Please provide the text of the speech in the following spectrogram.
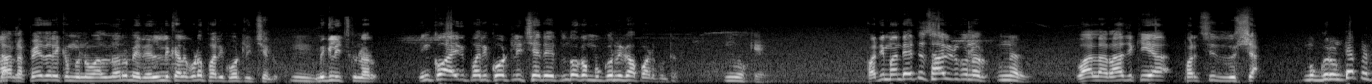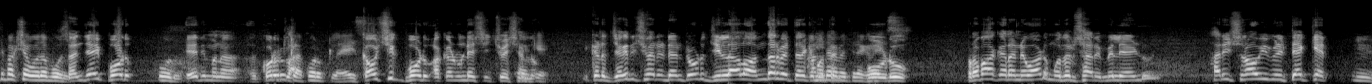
దాంట్లో పేదరికం ఉన్న వాళ్ళు ఉన్నారు. మీరు ఎన్నికలు కూడా పది కోట్లు ఇచ్చిండు. మిగిలించుకున్నారు. ఇంకో ఐదు పది కోట్లు ఇచ్చేది అవుతుందో ఒక ముగ్గురిని కాపాడుకుంటారు. ఓకే. పది మంది అయితే సాలిడ్గా ఉన్నారు. వాళ్ళ రాజకీయ పరిస్థితి దృష్ట్యా. ముగ్గురు ఉంటే ప్రతిపక్ష సంజయ్ పోడు. ఏది మన కొరుట్ల. కౌశిక్ పోడు అక్కడ ఉండే సిచ్యువేషన్లో. ఇక్కడ జగదీశ్వర్ రెడ్డి అంటోడు జిల్లాలో అందరు. వ్యతిరేక, పోడు. ప్రభాకర్ అనేవాడు మొదటిసారి ఎమ్మెల్యే అయిండు Harish Rao he will take care. Um.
